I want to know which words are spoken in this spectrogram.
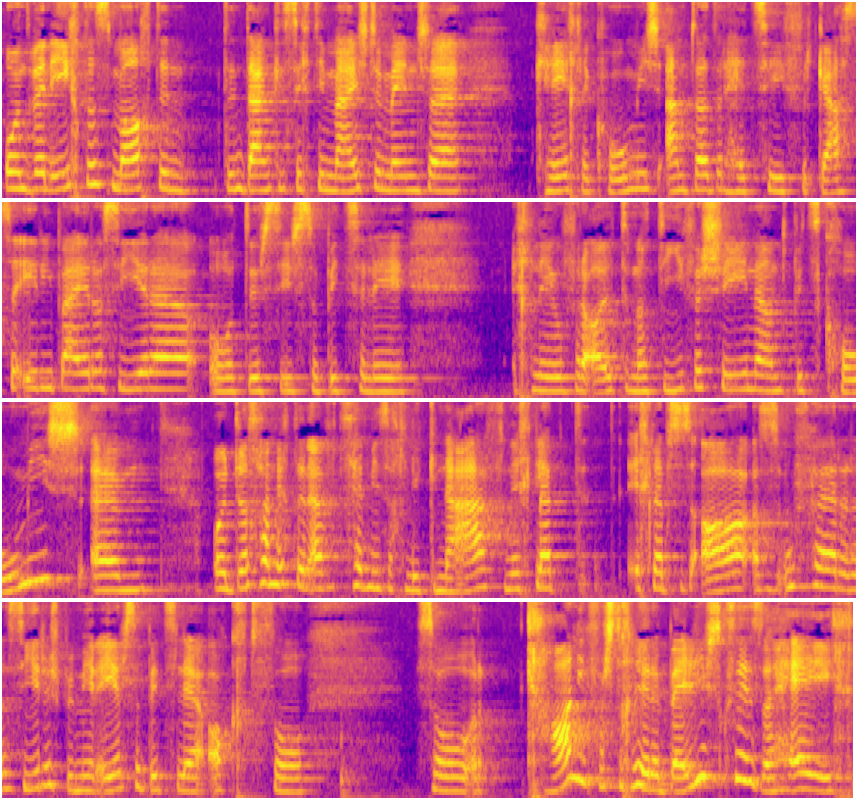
Und wenn ich das mache, dann, dann denken sich die meisten Menschen, okay, ein komisch, entweder hat sie vergessen, ihre Beine rasieren oder sie ist so ein bisschen, ein bisschen auf einer alternativen Schiene und ein bisschen komisch. Ähm, und das, habe ich dann einfach, das hat mich so ein bisschen genervt. Und ich glaube, ich glaube, das, also das Aufhören rasieren ist bei mir eher so ein bisschen ein Akt von so, keine Ahnung, fast ein bisschen rebellisch gewesen. So, hey, ich,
